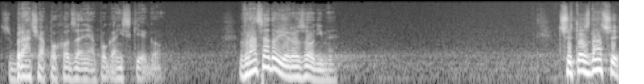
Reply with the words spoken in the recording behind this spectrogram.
czy bracia pochodzenia pogańskiego. Wraca do Jerozolimy. Czy to znaczy,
